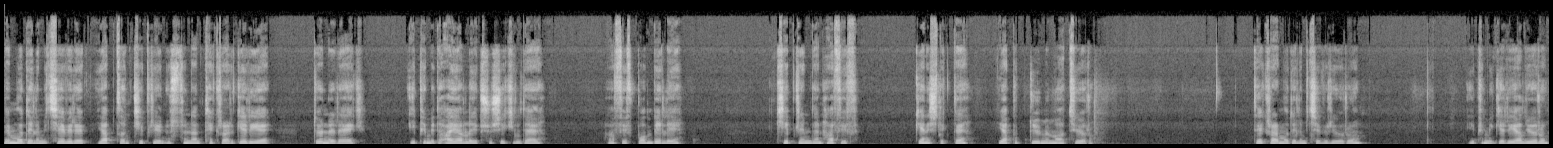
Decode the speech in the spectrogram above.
Ve modelimi çevirip yaptığım kipriğin üstünden tekrar geriye dönerek ipimi de ayarlayıp şu şekilde hafif bombeli kipriğimden hafif genişlikte yapıp düğümümü atıyorum. Tekrar modelimi çeviriyorum. İpimi geriye alıyorum.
